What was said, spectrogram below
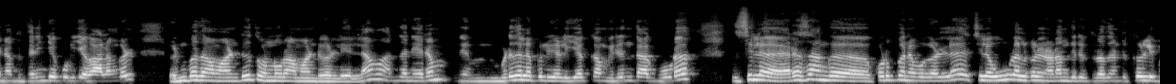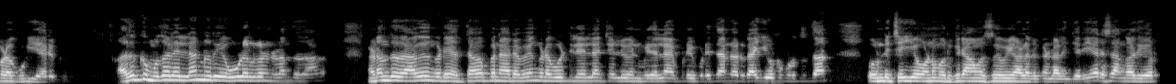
எனக்கு தெரியக்கூடிய காலங்கள் எண்பதாம் ஆண்டு தொண்ணூறாம் ஆண்டுகள் எல்லாம் அந்த நேரம் விடுதலை புலிகள் இயக்கம் இருந்தால் கூட சில அரசாங்க கொடுப்பனவுகளில் சில ஊழல்கள் நடந்திருக்கிறது என்று கேள்விப்படக்கூடிய இருக்கு அதுக்கு முதலெல்லாம் நிறைய ஊழல்கள் நடந்ததாக நடந்ததாக எங்களுடைய தகப்பனாரவே எங்களுடைய வீட்டில எல்லாம் சொல்லுவேன். இதெல்லாம் இப்படி இப்படித்தான் ஒரு கையூட்டு கொடுத்து தான் ஒன்று செய்யணும் ஒரு கிராம சேவையாளருக்கு என்றாலும் சரி அரசாங்க அதிபர்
